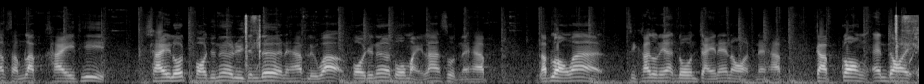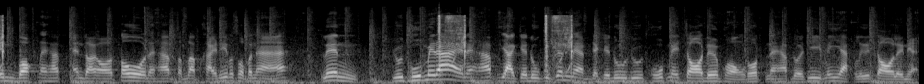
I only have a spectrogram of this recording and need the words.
ครับสำหรับใครที่ใช้รถ Fortuner Legender นะครับหรือว่า Fortuner ตัวใหม่ล่าสุดนะครับ รับรองว่าสินค้าตัวนี้โดนใจแน่นอนนะครับ กับกล้อง Android Nbox นะครับ Android Auto นะครับสำหรับใครที่ประสบปัญหาเล่น YouTube ไม่ได้นะครับ อยากจะดู Google Map อยากจะดู YouTube ในจอเดิมของรถนะครับ โดยที่ไม่อยากรื้อจอเลยเนี่ย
